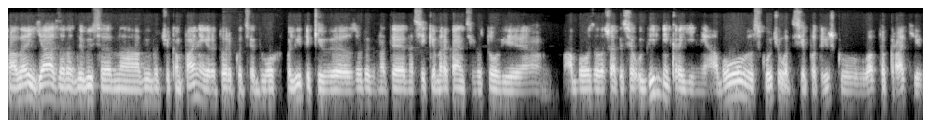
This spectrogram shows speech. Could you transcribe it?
Але я зараз дивлюся на виборчу кампанію і риторику цих двох політиків е, з огляду на те, наскільки американці готові е, або залишатися у вільній країні, або скочуватися потрішку в автократію.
